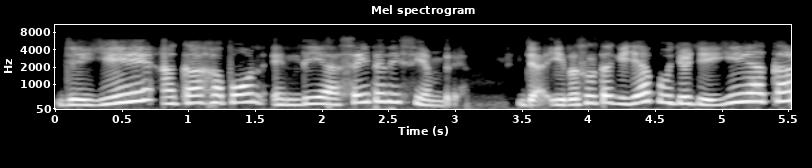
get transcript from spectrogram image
llegué acá a Japón el día 6 de diciembre. Ya, y resulta que ya, pues yo llegué acá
